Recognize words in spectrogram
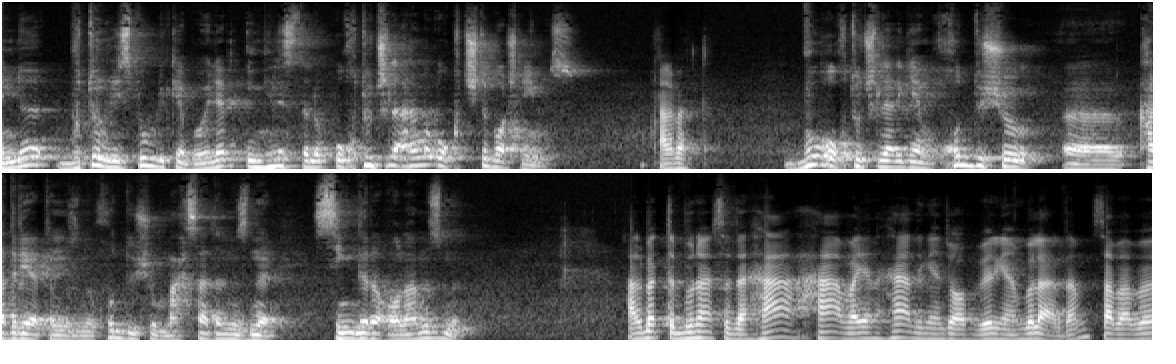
endi butun respublika bo'ylab ingliz tili o'qituvchilarini o'qitishni boshlaymiz albatta. Bu o'qituvchilarga ham xuddi shu e, qadriyatimizni xuddi shu maqsadimizni singdira olamizmi? Albatta bu narsada ha ha va yana ha degan javob bergan bo'lardim. Sababi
